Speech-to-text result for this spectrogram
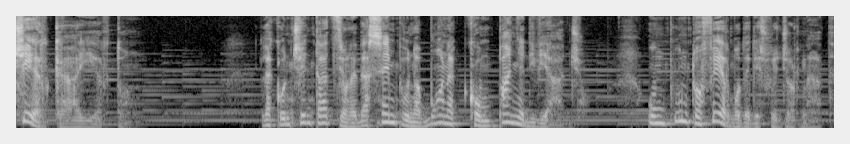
cerca Ayrton. La concentrazione è da sempre una buona compagna di viaggio, un punto fermo delle sue giornate.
